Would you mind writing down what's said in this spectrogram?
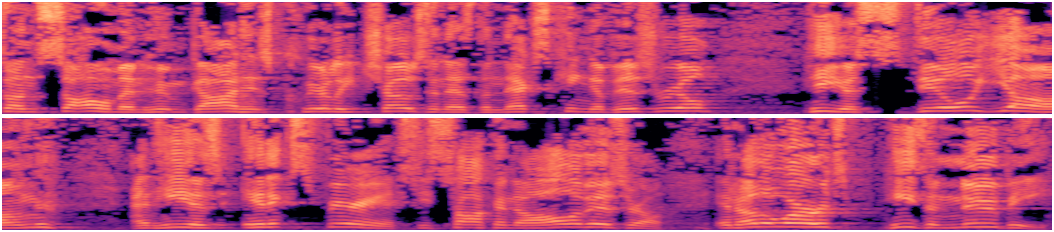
son Solomon, whom God has clearly chosen as the next king of Israel, he is still young and he is inexperienced. He's talking to all of Israel. In other words, he's a newbie,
